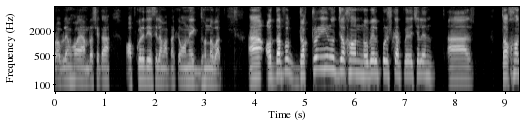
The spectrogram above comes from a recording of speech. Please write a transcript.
প্রবলেম হয়, আমরা সেটা অফ করে দিয়েছিলাম। আপনাকে অনেক ধন্যবাদ। অধ্যাপক ডক্টর ইউনুস যখন নোবেল পুরস্কার পেয়েছিলেন তখন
